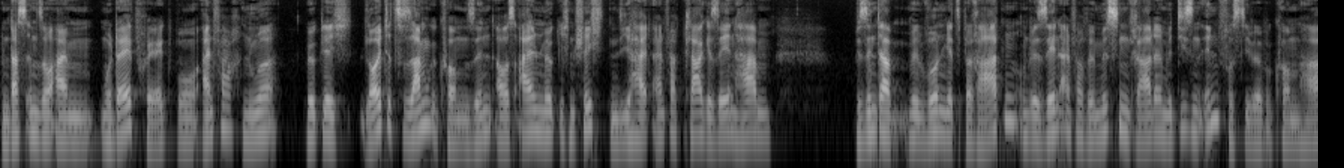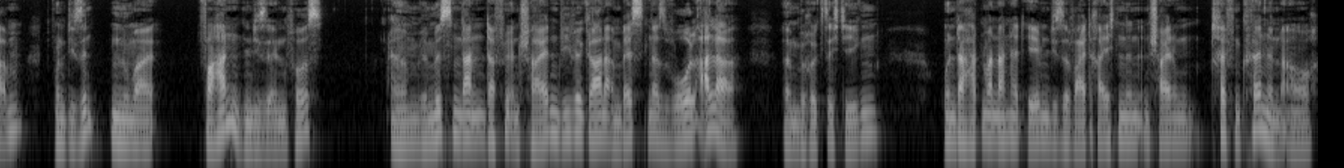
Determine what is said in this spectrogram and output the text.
Und das in so einem Modellprojekt, wo einfach nur wirklich Leute zusammengekommen sind aus allen möglichen Schichten, die halt einfach klar gesehen haben, wir sind da, wir wurden jetzt beraten und wir sehen einfach, wir müssen gerade mit diesen Infos, die wir bekommen haben, und die sind nun mal vorhanden, diese Infos, ähm, wir müssen dann dafür entscheiden, wie wir gerade am besten das Wohl aller ähm, berücksichtigen. Und da hat man dann halt eben diese weitreichenden Entscheidungen treffen können auch.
